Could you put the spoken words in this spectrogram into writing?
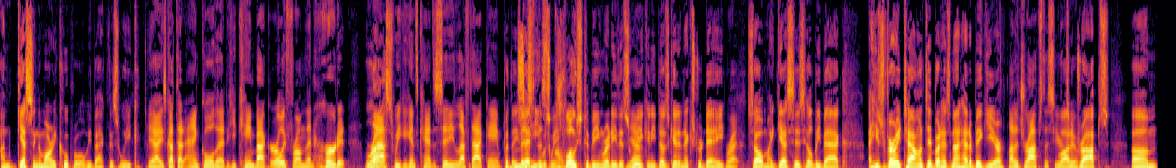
I'm guessing Amari Cooper will be back this week. Yeah, he's got that ankle that he came back early from, then hurt it Right. last week against Kansas City. Left that game, But they said he was week. close to being ready this Yeah. week, and he does get an extra day. Right. So my guess is he'll be back. Uh, He's very talented, but has not had a big year. A lot of drops this year. a lot too. of drops. Um,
